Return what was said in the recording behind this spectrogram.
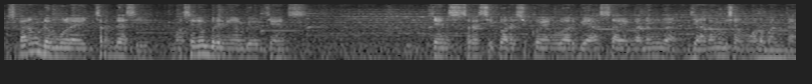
sekarang udah mulai cerdas sih. Maksudnya berani ngambil chance, chance resiko-resiko yang luar biasa yang kadang nggak jarang bisa mengorbankan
